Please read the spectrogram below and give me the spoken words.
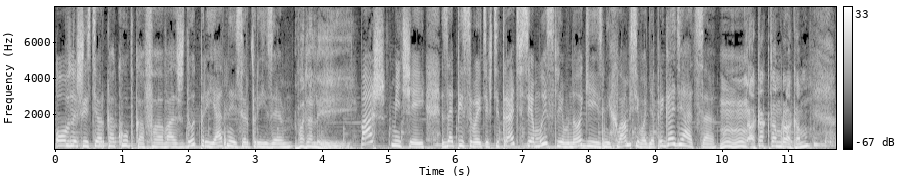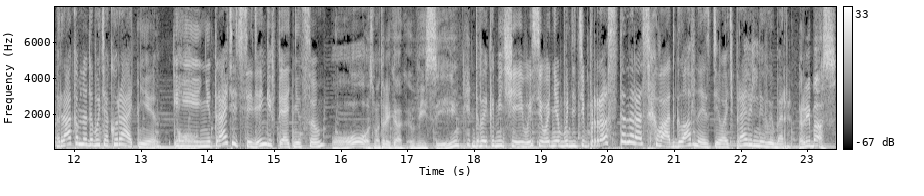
Овны шестерка кубков. Вас ждут приятные сюрпризы. Водолей. Паш мечей. Записывайте в тетрадь все мысли, многие из них вам сегодня пригодятся. М, А как там раком? Раком надо быть аккуратнее и не тратить все деньги в пятницу. О, смотри как, весы. Двойка мечей, вы сегодня будете просто на расхват. Главное сделать правильный выбор. Рыбас.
